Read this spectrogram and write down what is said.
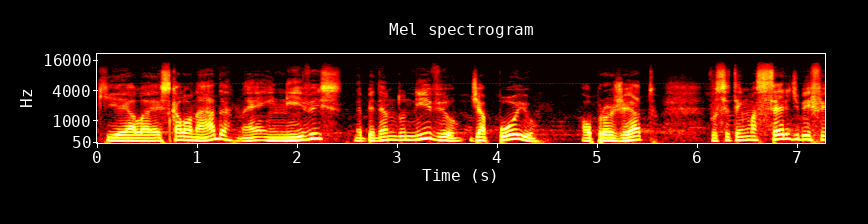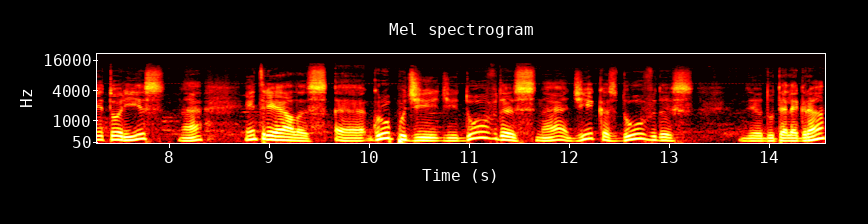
que ela é escalonada né, em níveis, dependendo do nível de apoio ao projeto. Você tem uma série de benfeitorias, né, entre elas é, grupo de, de dúvidas, né, dicas, dúvidas de, do Telegram,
